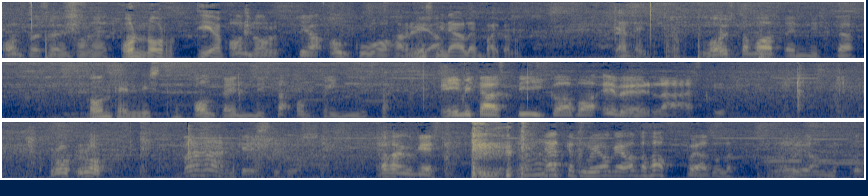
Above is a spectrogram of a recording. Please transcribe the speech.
on pösönkoneet, On Norttia. on Norttia, on Kuoharia. Myös minä olen paikalla. Jännä juttu. Loistavaa tennistä. On tennistä. On tennistä, on pingistä. Ei mitään stiikaa, vaan everlastia. Rock rock. Vähän kesti tuossa. Vähänkö kesti? Jätkä tuli oikein anto happea tulle. Oli annettava.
